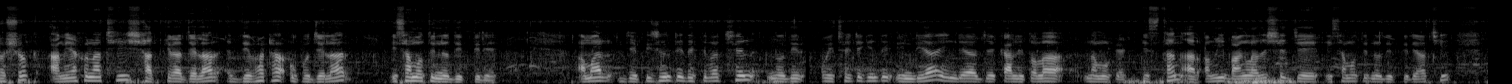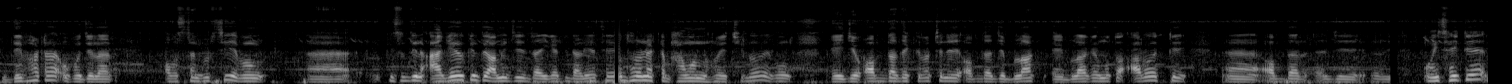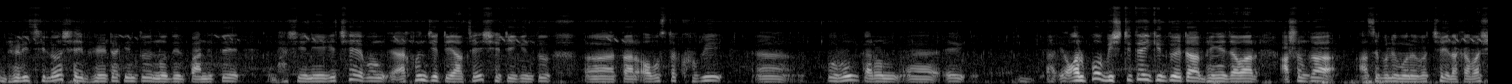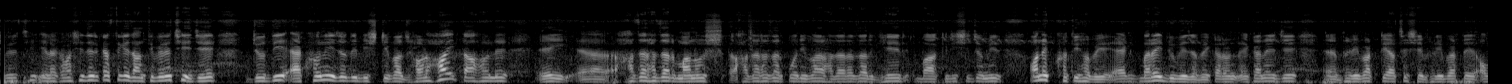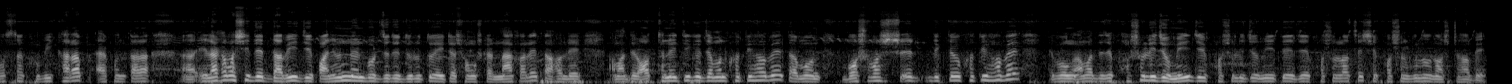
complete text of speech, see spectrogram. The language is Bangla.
দর্শক, আমি এখন আছি সাতক্ষীরা জেলার দেভাটা উপজেলার ইসামতি নদীর তীরে। আমার যে পিছনটি দেখতে পাচ্ছেন, নদীর ওই সাইডে কিন্তু ইন্ডিয়া, ইন্ডিয়ার যে কালীতলা নামক এক স্থান, আর আমি বাংলাদেশের যে ইসামতি নদীর তীরে আছি দেভাটা উপজেলার অবস্থান করছি এবং কিছুদিন আগেও কিন্তু আমি যে জায়গাটি দাঁড়িয়ে আছি, এই ধরনের একটা ভাঙন হয়েছিল এবং এই যে অবদা দেখতে পাচ্ছেন, এই অবদার যে ব্লক, এই ব্লকের মতো আরও একটি অবদার যে ওই সাইডে ভেড়ি ছিল, সেই ভেড়িটা কিন্তু নদীর পানিতে ভাসিয়ে নিয়ে গেছে এবং এখন যেটি আছে সেটি কিন্তু তার অবস্থা খুবই করুণ কারণ এই অল্প বৃষ্টিতেই কিন্তু এটা ভেঙে যাওয়ার আশঙ্কা আছে বলে মনে করছে এলাকাবাসী পেরেছি এলাকাবাসীদের কাছ থেকে জানতে পেরেছি যে যদি এখনই যদি বৃষ্টি বা ঝড় হয় তাহলে এই হাজার হাজার মানুষ হাজার হাজার পরিবার হাজার হাজার ঘের বা কৃষি জমির অনেক ক্ষতি হবে একবারেই ডুবে যাবে। কারণ এখানে যে আহ, ভেড়িবাটটি আছে সেই ভেড়িবাটের অবস্থা খুবই খারাপ। এখন তারা এলাকাবাসীদের দাবি যে পানি উন্নয়ন বোর্ড যদি দ্রুত এটা সংস্কার না করে তাহলে আমাদের অর্থনৈতিকও যেমন ক্ষতি হবে তেমন বসবাসের দিক থেকেও ক্ষতি হবে। এবং আমাদের যে ফসলি জমি যে ফসলি জমিতে যে ফসল আছে ফসলগুলো নষ্ট হবে।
